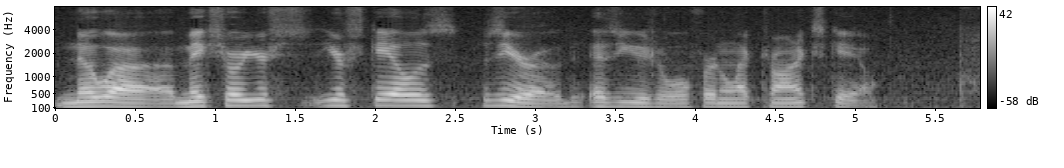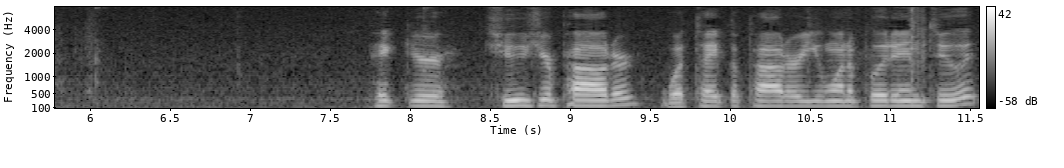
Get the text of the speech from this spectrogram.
know uh, make sure your your scale is zeroed as usual for an electronic scale. Pick your choose your powder, what type of powder you want to put into it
